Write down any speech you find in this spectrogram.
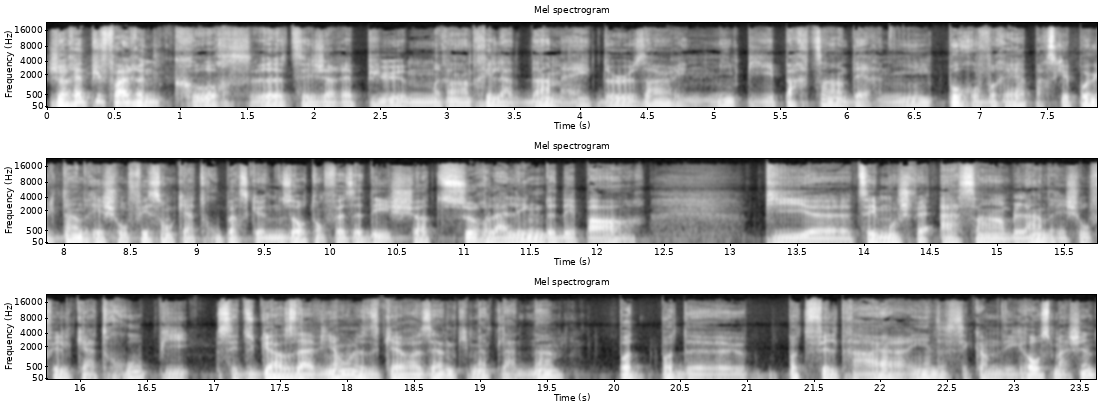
j'aurais pu faire une course, là, tu sais. J'aurais pu me rentrer là-dedans, mais deux heures et demie, puis il est parti en dernier, pour vrai, parce qu'il n'a pas eu le temps de réchauffer son quatre roues, parce que nous autres, on faisait des shots sur la ligne de départ. Puis, euh, tu sais, moi, je fais assemblant de réchauffer le 4 roues, puis c'est du gaz d'avion, du kérosène qu'ils mettent là-dedans. Pas de, pas, de, pas de filtre à air, rien. C'est comme des grosses machines.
